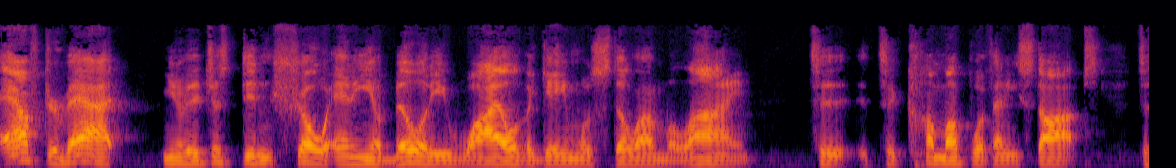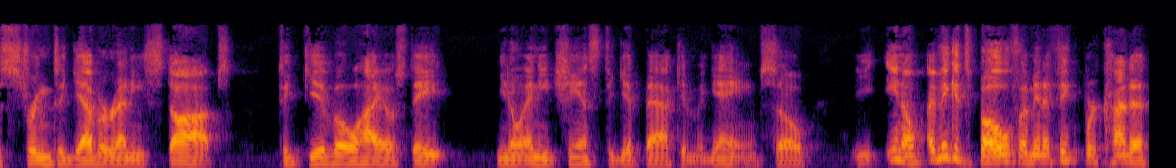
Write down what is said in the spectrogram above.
after that, you know, it just didn't show any ability while the game was still on the line to to come up with any stops to string together any stops to give Ohio State, you know, any chance to get back in the game. So, you know, I think it's both. I mean, I think we're kind of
